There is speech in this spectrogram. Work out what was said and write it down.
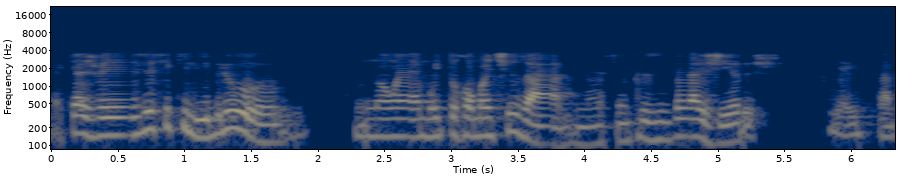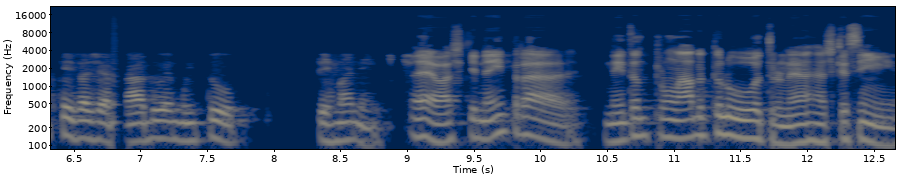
É que às vezes esse equilíbrio não é muito romantizado, né? Sempre os exageros. E aí, sabe que é exagerado é muito permanente. É, eu acho que nem para nem tanto para um lado pelo outro, né? Acho que assim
